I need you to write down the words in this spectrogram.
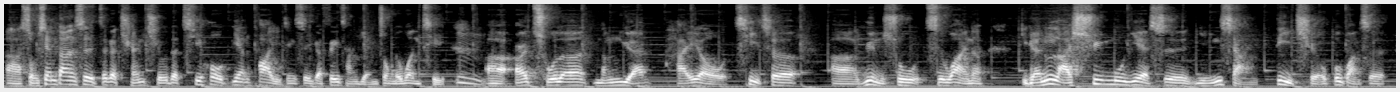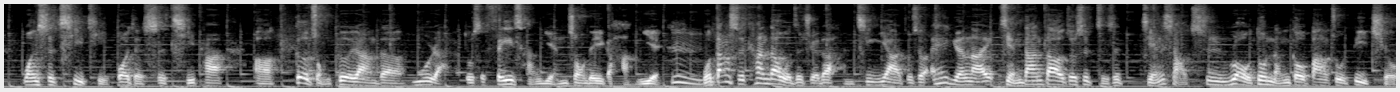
啊，首先当然是这个全球的气候变化已经是一个非常严重的问题。嗯，啊，而除了能源还有汽车啊运输之外呢，原来畜牧业是影响地球，不管是。温室气体或者是其他啊、呃、各种各样的污染都是非常严重的一个行业。嗯，我当时看到我就觉得很惊讶，就说哎，原来简单到就是只是减少吃肉都能够帮助地球。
